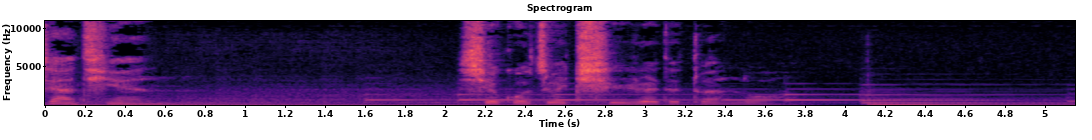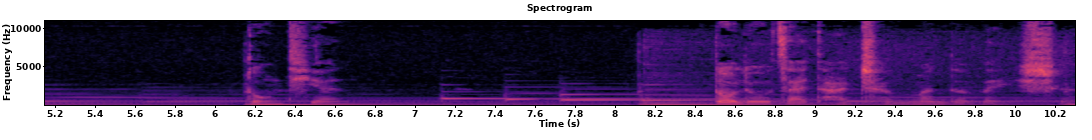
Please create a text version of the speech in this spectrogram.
夏天写过最炽热的段落，冬天逗留在它沉闷的尾声。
